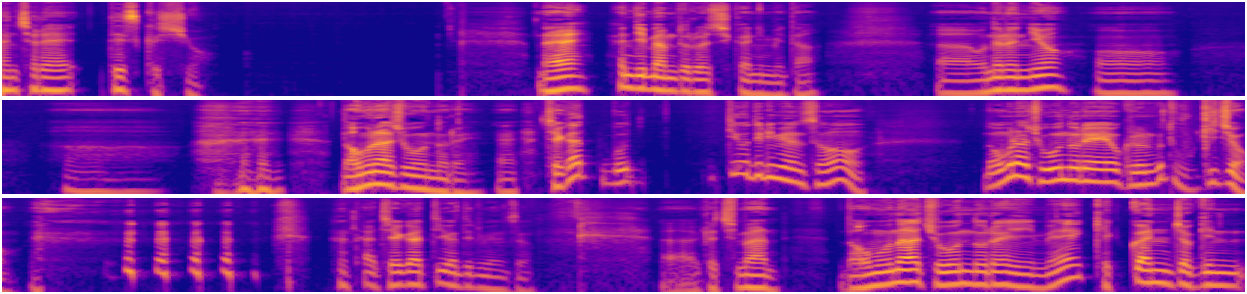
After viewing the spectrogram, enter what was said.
김현철의 디스크쇼. 네, 현디맘대로 시간입니다. 어, 오늘은요, 어, 어, 너무나 좋은 노래. 네, 제가 뭐, 띄워드리면서 너무나 좋은 노래예요. 그러는 것도 웃기죠? 다 제가 띄워드리면서. 어, 그렇지만, 너무나 좋은 노래임에 객관적인,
